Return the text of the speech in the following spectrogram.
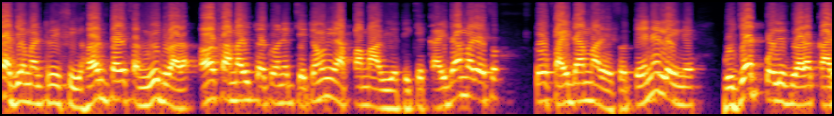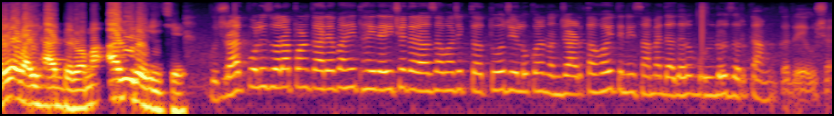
રાજ્યમંત્રી શ્રી હર્ષભાઈ સંઘવી દ્વારા અસામાજિક તત્વોને ચેતવણી આપવામાં આવી હતી કે કાયદામાં રહેશો તો ફાયદામાં રહેશો. તેને લઈને ગુજરાત પોલીસ દ્વારા કાર્યવાહી હાથ ધરવામાં આવી રહી છે. ગુજરાત પોલીસ દ્વારા પણ કાર્યવાહી થઈ રહી છે ત્યારે અસામાજિક તત્વો જે લોકોને રંજાડતા હોય તેની સામે દાદાનું બુલડોઝર કામ કરી રહ્યું છે.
